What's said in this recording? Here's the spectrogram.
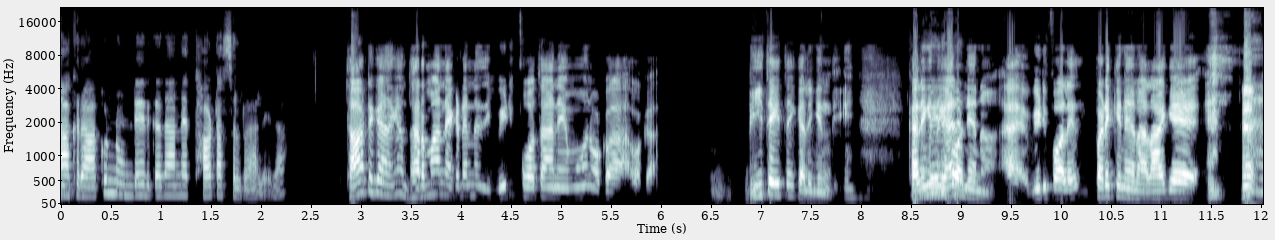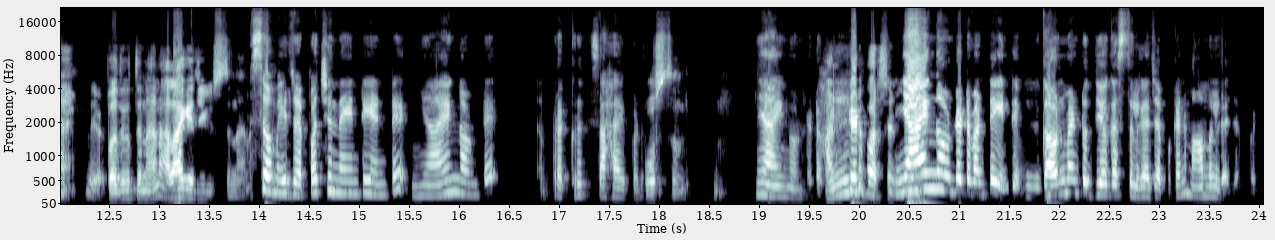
నాకు రాకుండా ఉండేది కదా అనే థాట్ అసలు రాలేదా థాట్ కానీ ధర్మాన్ని ఎక్కడైనా వీడిపోతానేమో అని ఒక ఒక భీతి అయితే కలిగింది. కలిగింది కానీ. నేను వీడిపోలేదు. ఇప్పటికీ నేను అలాగే బతుకుతున్నాను అలాగే జీవిస్తున్నాను. సో మీరు చెప్పొచ్చింది ఏంటి అంటే న్యాయంగా ఉంటే ప్రకృతి సహాయపడు వస్తుంది. న్యాయంగా ఉండటం. Hundred percent. న్యాయంగా ఉండటం అంటే ఏంటి? గవర్నమెంట్ ఉద్యోగస్తులుగా చెప్పకండి మామూలుగా చెప్పండి.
